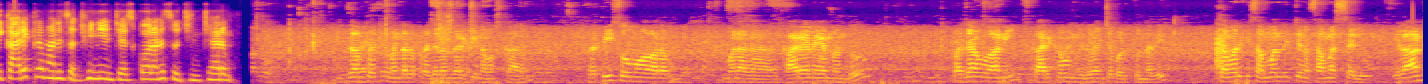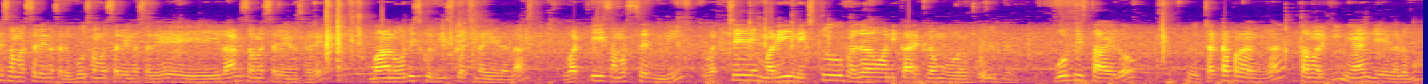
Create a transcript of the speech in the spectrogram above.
ఈ కార్యక్రమాన్ని సద్వినియోగం చేసుకోవాలని సూచించారు. నిజాంపేట మండల ప్రజలందరికీ నమస్కారం. ప్రతి సోమవారం మన కార్యాలయం నందు ప్రజావాణి కార్యక్రమం నిర్వహించబడుతున్నది. తమరికి సంబంధించిన సమస్యలు ఎలాంటి సమస్యలైనా సరే భూ సమస్యలైనా సరే ఎలాంటి సమస్యలైనా సరే మా నోటీస్కు తీసుకొచ్చిన ఏడల వట్టి సమస్యల్ని వచ్చే మరీ నెక్స్ట్ ప్రజావాణి కార్యక్రమం వరకు పూర్తి స్థాయిలో చట్టపరంగా తమరికి న్యాయం చేయగలము.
